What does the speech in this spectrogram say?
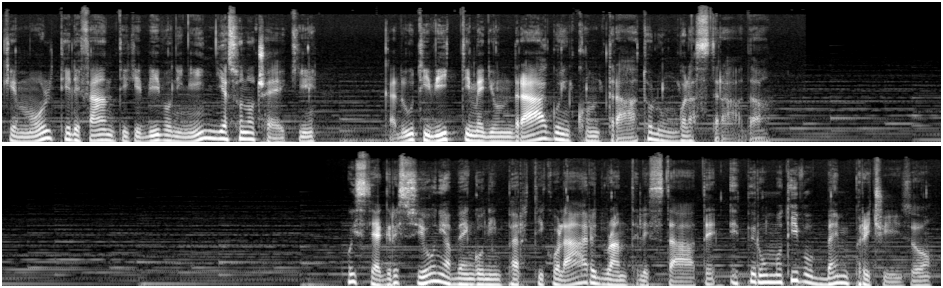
che molti elefanti che vivono in India sono ciechi caduti vittime di un drago incontrato lungo la strada. Queste aggressioni avvengono in particolare durante l'estate e per un motivo ben preciso.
